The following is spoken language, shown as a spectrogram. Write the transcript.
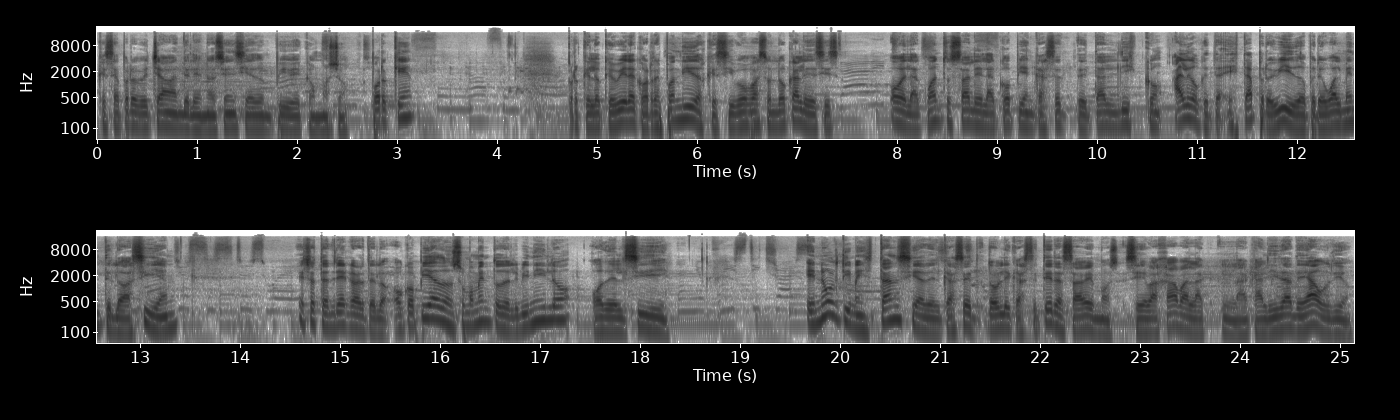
que se aprovechaban de la inocencia de un pibe como yo. ¿Por qué? Porque lo que hubiera correspondido es que si vos vas a un local y decís, hola, ¿cuánto sale la copia en cassette de tal disco? Algo que está prohibido, pero igualmente lo hacían. Ellos tendrían que habértelo o copiado en su momento del vinilo o del CD. En última instancia del cassette doble casetera sabemos, se bajaba la, calidad de audio.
